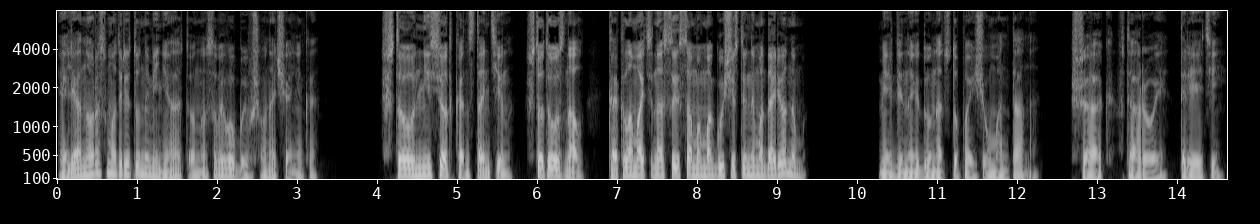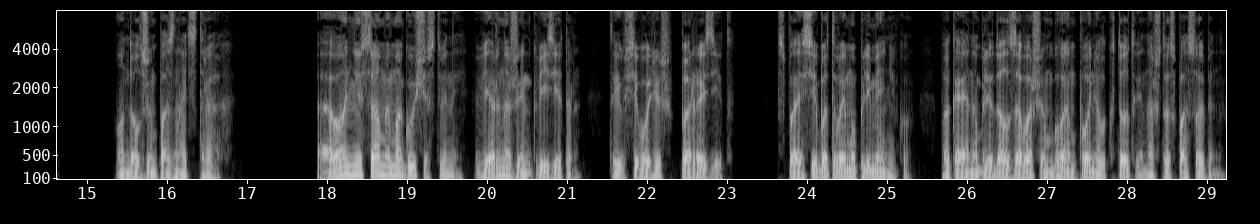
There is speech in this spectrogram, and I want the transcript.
Элеонора смотрит то на меня, то на своего бывшего начальника. «Что он несет, Константин? Что ты узнал? Как ломать носы самым могущественным одаренным?» Медленно иду на отступающего Монтана. Шаг, второй, третий. Он должен познать страх. А он не самый могущественный, верно же, Инквизитор? Ты всего лишь паразит. Спасибо твоему племяннику. Пока я наблюдал за вашим боем, понял, кто ты и на что способен.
